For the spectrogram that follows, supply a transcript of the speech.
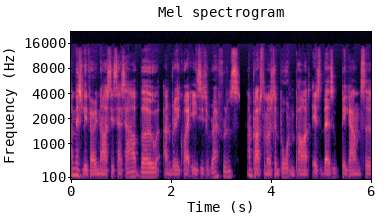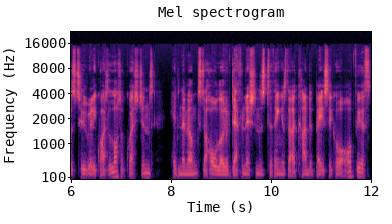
admittedly very nicely set out though, and really quite easy to reference. And perhaps the most important part is there's big answers to really quite a lot of questions, hidden amongst a whole load of definitions to things that are kind of basic or obvious.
